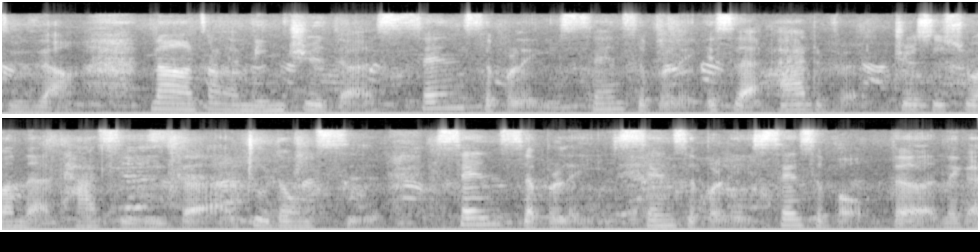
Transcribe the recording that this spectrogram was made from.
是不是啊？那再来明智的 sensibly。sensibly is an adverb，就是说呢，它是一个助动词 sensibly sensibly sensible 的那个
